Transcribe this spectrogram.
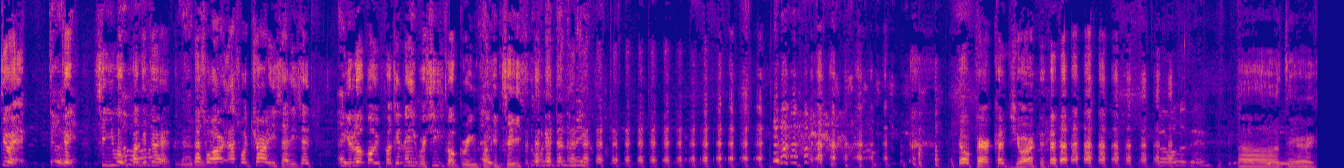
Do it. Do Go- it. See, you won't Come fucking on. do it. No, that's what do our, that's what Charlie said. He said, Hey. "You look my fucking neighbour. She's got green fucking teeth." Look what he done to me. You're a pair of cunts, you are. All of them. oh dear.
